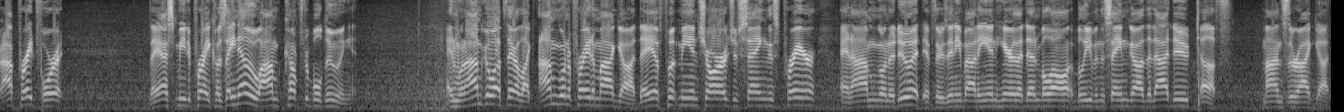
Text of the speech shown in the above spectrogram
I prayed for it. They asked me to pray because they know I'm comfortable doing it. And when I go up there, like I'm going to pray to my God, they have put me in charge of saying this prayer, and I'm going to do it. If there's anybody in here that doesn't belong, believe in the same God that I do, tough. Mine's the right God.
